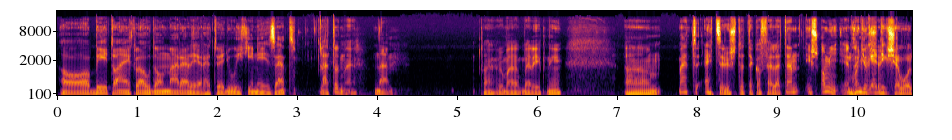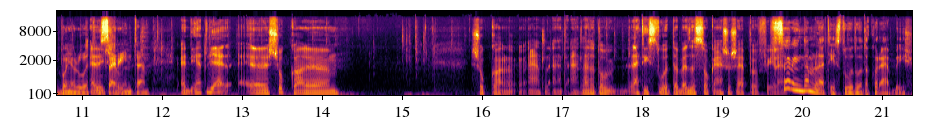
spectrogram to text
A beta iCloud-on már elérhető egy új kinézet. Láttad már? Nem. Próbálok belépni. Um, mert egyszerűsítettek a feleten, és ami... Mondjuk eddig se volt bonyolult, Eddig sem. szerintem. Eddig, hát ugye sokkal sokkal átlát, átláthatóbb, letisztultabb ez a szokásos Apple-féle. Szerintem letisztult volt a korábbi is.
